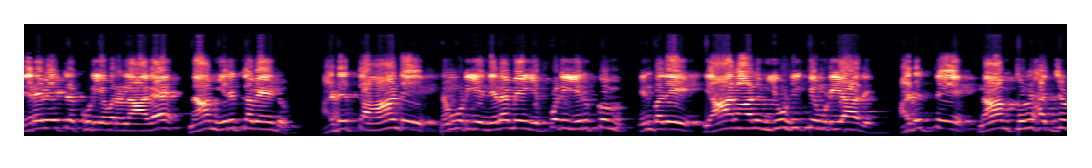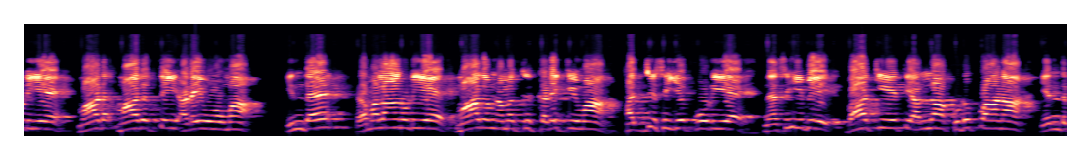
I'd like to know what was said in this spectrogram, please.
நிறைவேற்றக்கூடியவர்களாக நாம் இருக்க வேண்டும். அடுத்த ஆண்டு நம்முடைய நிலைமை எப்படி இருக்கும் என்பதை யாராலும் யூகிக்க முடியாது. அடுத்து நாம் துல்ஹஜ்ஜுடைய மாத மாதத்தை அடைவோமா? இந்த ரமலானுடைய மாதம் நமக்கு கிடைக்குமா? ஹஜ்ஜு செய்யக்கூடிய நசீபே பாக்கியத்தை அல்லாஹ் கொடுப்பானா என்ற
